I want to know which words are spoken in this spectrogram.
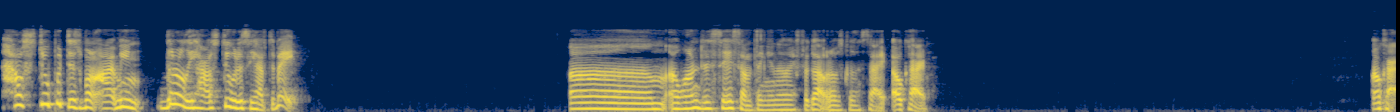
how stupid does one, I mean, literally, how stupid does he have to be? Um, I wanted to say something and then I forgot what I was going to say. Okay. Okay.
